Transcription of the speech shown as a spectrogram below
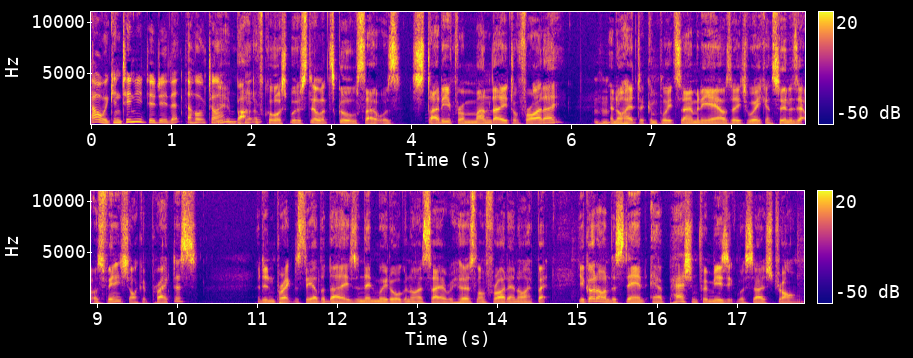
oh, we continued to do that the whole time. Yeah, but yeah. of course, we were still at school, so it was study from Monday to Friday, Mm-hmm. and I had to complete so many hours each week. And as soon as that was finished, I could practice. I didn't practice the other days, and then we'd organise, say, a rehearsal on Friday night. But you got to understand, our passion for music was so strong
